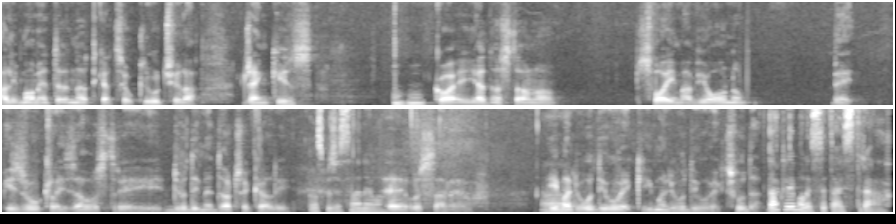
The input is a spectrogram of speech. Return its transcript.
ali moment kad se uključila Jenkins, koja je jednostavno svojim avionom me izvukla iz Austrije i ljudi me dočekali Gospođa Sanela. E, u Sarajevu. Ima ljudi uvek, ima ljudi uvek, svuda. Dakle, imali ste taj strah?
